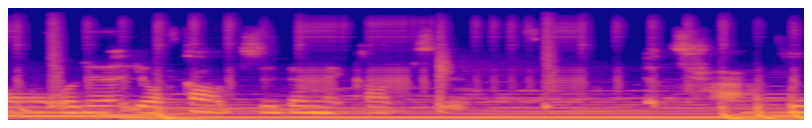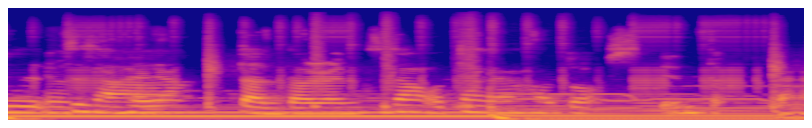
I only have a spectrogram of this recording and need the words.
哦。我觉得有告知跟没告知有差，就是至少可以让等的人知道我大概要多少时间等待。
